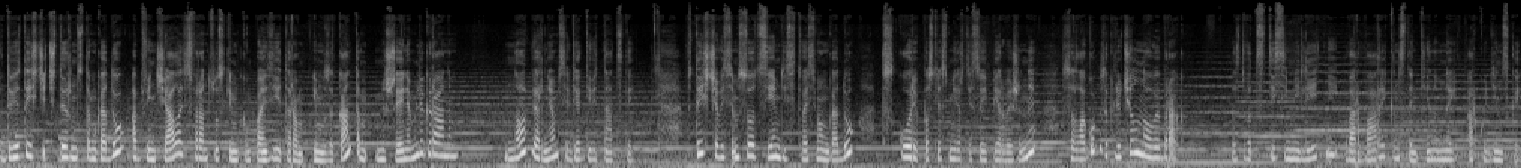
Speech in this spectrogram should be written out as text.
в 2014 году обвенчалась с французским композитором и музыкантом Мишелем Леграном. Но вернемся в век XIX. В 1878 году, вскоре после смерти своей первой жены, Сологуб заключил новый брак с 27-летней Варварой Константиновной Аркудинской,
